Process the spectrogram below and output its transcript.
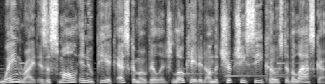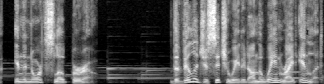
Wainwright is a small Inupiaq Eskimo village located on the Chukchi Sea coast of Alaska, in the North Slope Borough. The village is situated on the Wainwright Inlet,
